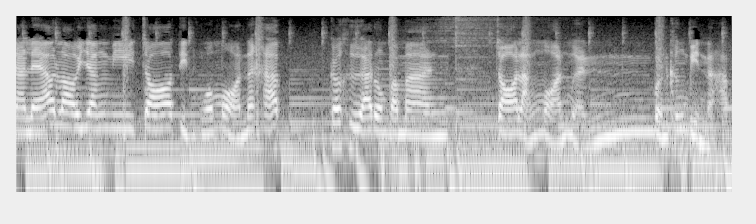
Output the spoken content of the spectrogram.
ดานแล้วเรายังมีจอติดหัวหมอนนะครับ ก็คืออารมณ์ประมาณจอหลังหมอนเหมือนบนเครื่องบินนะครับ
